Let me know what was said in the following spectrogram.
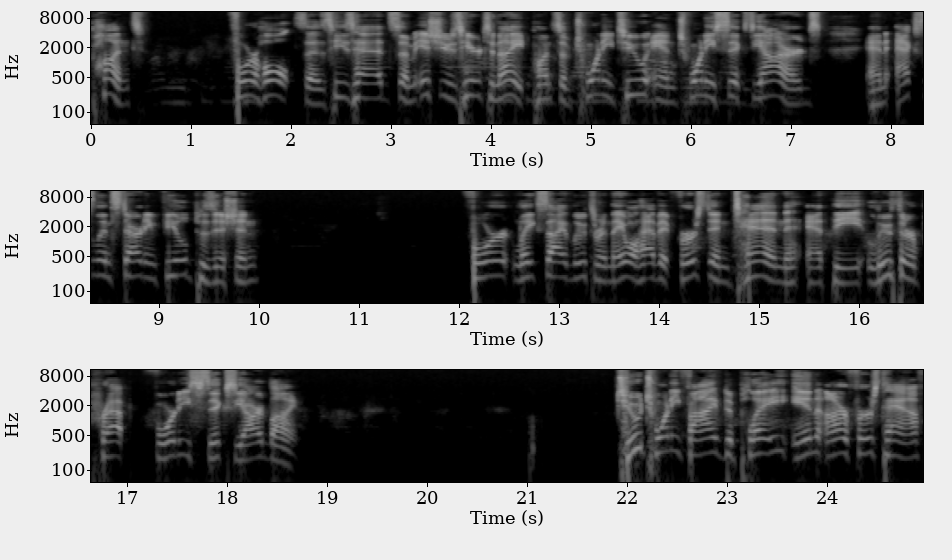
punt for Holtz as he's had some issues here tonight. Punts of 22 and 26 yards. An excellent starting field position for Lakeside Lutheran. They will have it first and 10 at the Luther Prep 46 yard line. 225 to play in our first half.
